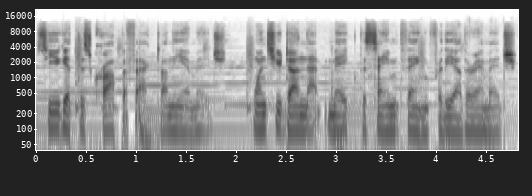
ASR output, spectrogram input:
So you get this crop effect on the image. Once you've done that, make the same thing for the other image.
